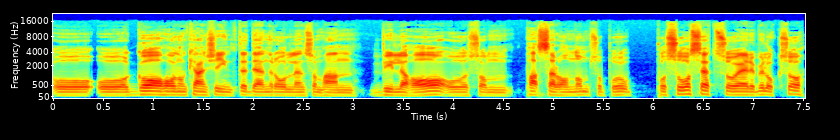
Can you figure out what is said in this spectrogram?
och, och gav honom kanske inte den rollen som han ville ha och som passar honom. Så på, på så sätt så är det väl också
